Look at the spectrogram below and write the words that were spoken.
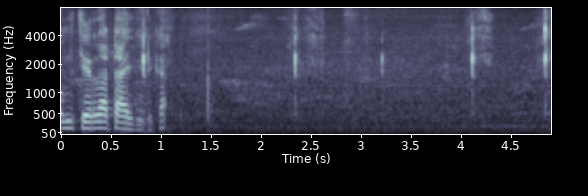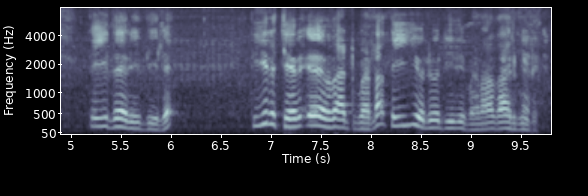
ഒന്ന് ചെറുതായിട്ട് അരിഞ്ഞെടുക്കുക ഇതേ രീതിയിൽ തീരെ ചെറുതായിട്ട് വേണ്ട. തീ ഒരു രീതി വേണം. അത് അരിഞ്ഞെടുക്കും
